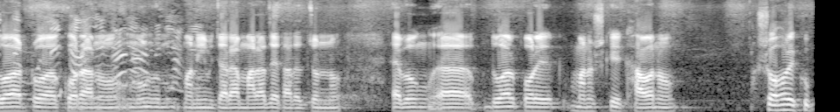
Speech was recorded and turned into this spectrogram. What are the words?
দোয়া টোয়া করানো মানে যারা মারা যায় তাদের জন্য। এবং দোয়ার পরে মানুষকে খাওয়ানো শহরে খুব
